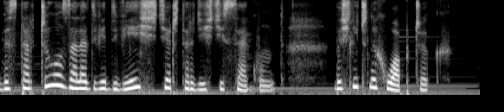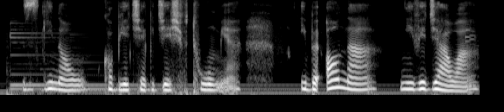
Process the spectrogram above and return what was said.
Wystarczyło zaledwie 240 sekund, by śliczny chłopczyk zginął kobiecie gdzieś w tłumie i by ona nie wiedziała,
